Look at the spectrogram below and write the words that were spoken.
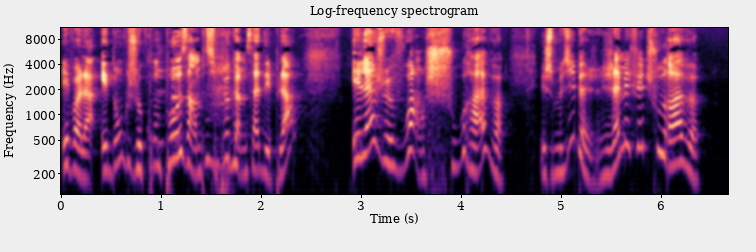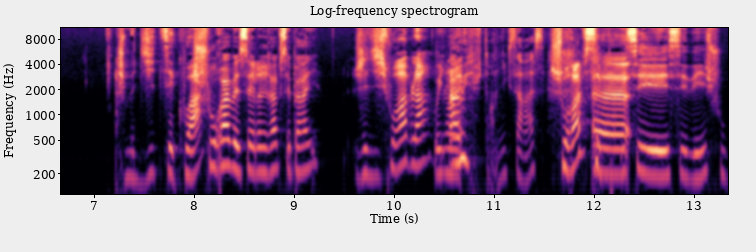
et voilà et donc je compose un petit peu comme ça des plats et là je vois un chou rave et je me dis bah j'ai jamais fait de chou rave je me dis tu sais quoi Chou rave et céleri rave, c'est pareil j'ai dit chou rave là Oui. Ah Ah oui. putain nique sa race Chou rave, c'est Euh, des choux.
